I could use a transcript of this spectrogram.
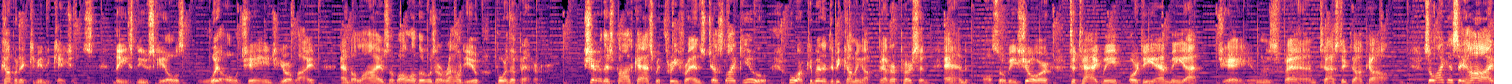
competent communications. These new skills will change your life and the lives of all of those around you for the better. Share this podcast with three friends just like you who are committed to becoming a better person. And also be sure to tag me or DM me at jamesfantastic.com so I can say hi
